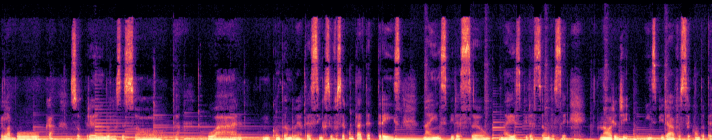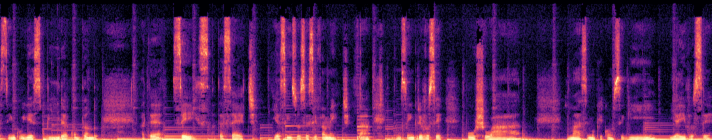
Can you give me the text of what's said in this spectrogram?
pela boca, soprando, você solta o ar, contando até cinco. Se você contar até três na inspiração, na expiração, você na hora de inspirar, você conta até cinco e expira contando até seis, até sete e assim sucessivamente, tá? Então sempre você puxa o ar o máximo que conseguir e aí você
